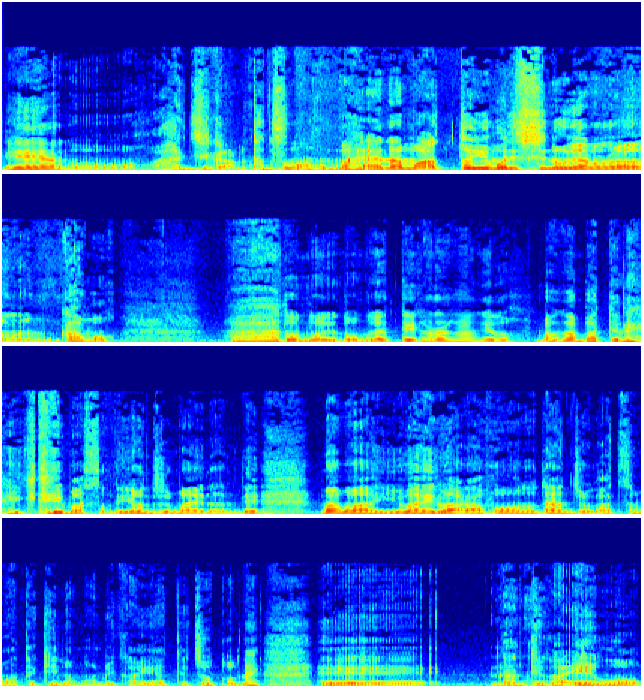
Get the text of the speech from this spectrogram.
ねえあのー時間経つのほんま早いな、もうあっという間に死ぬんやろな、なんかもう、ああ、どんどんどんどんやっていかなあかんけど、まあ頑張ってね、生きていますので、40万円なんで、まあまあ、いわゆるアラフォーの男女が集まって昨日飲み会やって、ちょっとね、えー、なんていうか、縁を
